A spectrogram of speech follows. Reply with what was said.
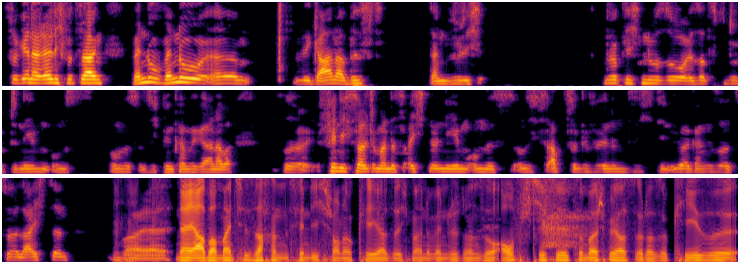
so generell, ich würde sagen, wenn du, wenn du ähm, Veganer bist, dann würde ich wirklich nur so Ersatzprodukte nehmen, um es, um es, also ich bin kein Veganer, aber so, finde ich, sollte man das echt nur nehmen, um es, um sich abzugewöhnen und sich den Übergang so zu erleichtern, Mhm. weil, Naja, aber manche Sachen finde ich schon okay. Also ich meine, wenn du dann so Aufstriche zum Beispiel hast oder so Käse,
